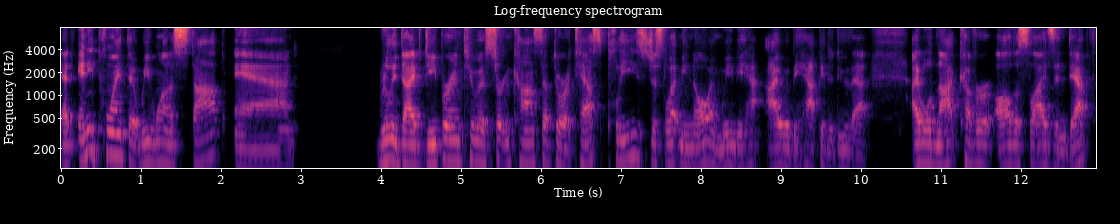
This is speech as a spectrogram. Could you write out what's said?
At any point that we want to stop and really dive deeper into a certain concept or a test, please just let me know and we be I would be happy to do that. I will not cover all the slides in depth.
